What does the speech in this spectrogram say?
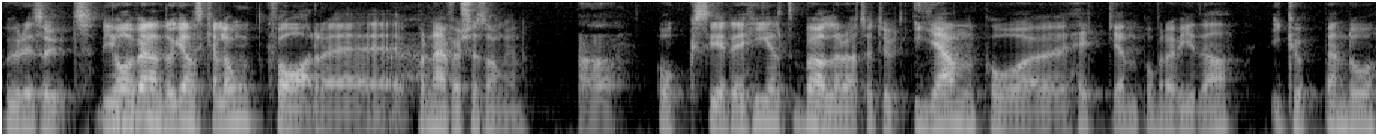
på hur det ser ut. Vi har Mm. väl ändå ganska långt kvar eh, på den här försäsongen. Ja. Och ser det helt bölrötet ut igen på eh, Häcken på Bravida i kuppen då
